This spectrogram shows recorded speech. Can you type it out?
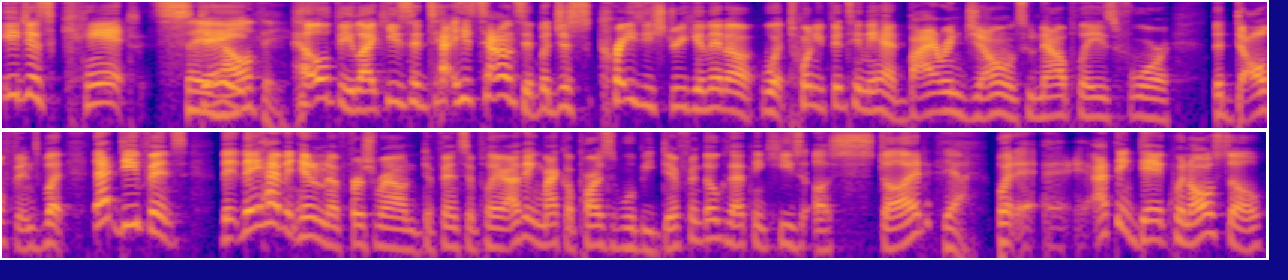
He just can't stay, healthy. Healthy, like he's a ta- he's talented, but just crazy streak. And then, uh, what 2015, they had Byron Jones, who now plays for the Dolphins. But that defense, they, they haven't hit on a first round defensive player. I think Michael Parsons will be different though, because I think he's a stud. Yeah. But uh, I think Dan Quinn also,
